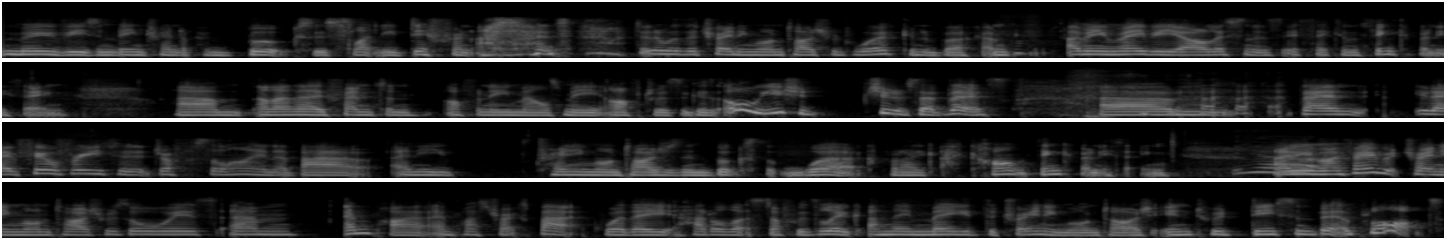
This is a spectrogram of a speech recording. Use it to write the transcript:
movies and being trained up in books is slightly different. I don't, I don't know whether training montage would work in a book. I'm, I mean, maybe our listeners, if they can think of anything. Um, and I know Fenton often emails me afterwards and goes, "Oh, you should should have said this." Um, then you know, feel free to drop us a line about any training montages in books that work. But I, I can't think of anything. Yeah. I mean, my favourite training montage was always um, Empire, Empire Strikes Back, where they had all that stuff with Luke, and they made the training montage into a decent bit of plot,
